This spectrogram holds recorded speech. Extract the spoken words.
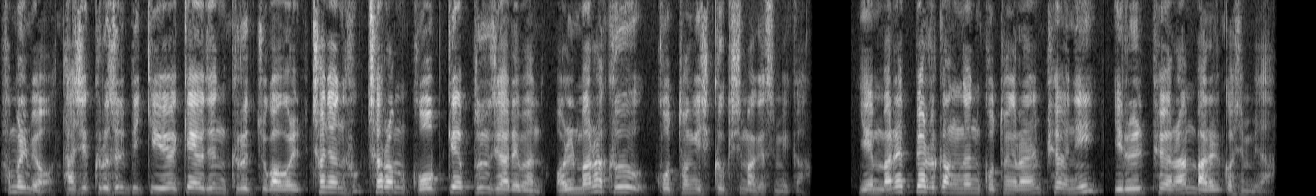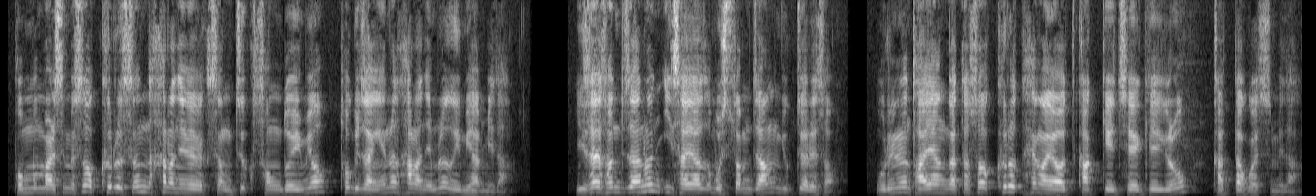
하물며 다시 그릇을 빚기 위해 깨어진 그릇 조각을 천연 흙처럼 곱게 분쇄하려면 얼마나 그 고통이 극심하겠습니까? 옛말에 뼈를 깎는 고통이라는 표현이 이를 표현한 말일 것입니다. 본문 말씀에서 그릇은 하나님의 백성 즉 성도이며 토기장에는 하나님을 의미합니다. 이사야 선지자는 이사야 53장 6절에서 우리는 다 양 같아서 그릇 행하여 각기 제 길로 갔다고 했습니다.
